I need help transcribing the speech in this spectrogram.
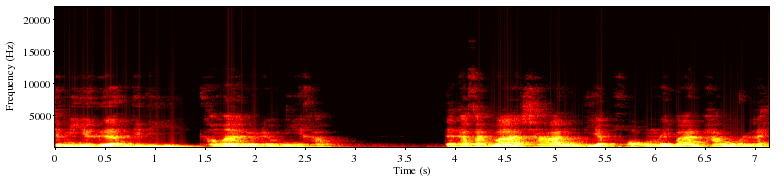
จะมีเรื่องดีๆ เข้ามาเร็วๆนี้ครับ แต่ถ้าฝันว่าช้างเหยียบของในบ้านพังหมดเลย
